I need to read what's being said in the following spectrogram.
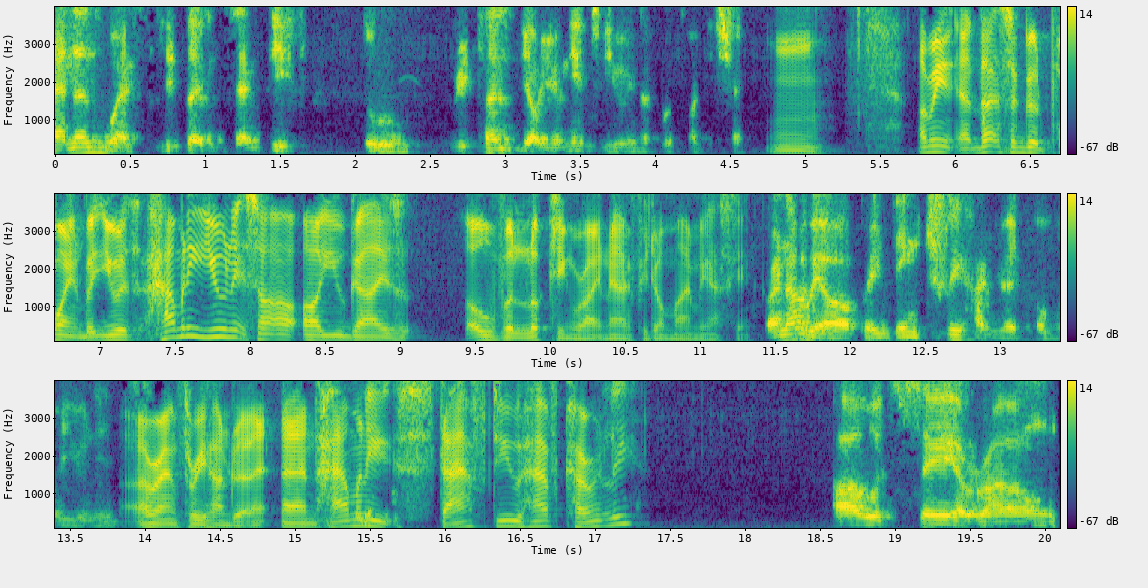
tenant who has little incentive to return your unit to you in a good condition. Mm. I mean, uh, that's a good point. But you, how many units are, are you guys overlooking right now, if you don't mind me asking? Right now, we are operating 300 over units. Around 300. And how many staff do you have currently? I would say around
